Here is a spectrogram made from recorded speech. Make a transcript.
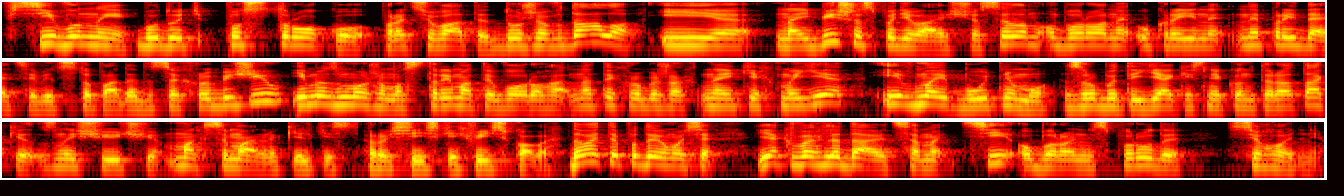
всі вони будуть по строку працювати дуже вдало. І найбільше сподіваюся, що силам оборони України не прийдеться відступати до цих рубежів, і ми зможемо стримати ворога на тих рубежах, на яких ми є, і в майбутньому зробити якісні контратаки, знищуючи максимальну кількість російських військових. Давайте подивимося, як виглядають саме ці оборонні споруди сьогодні.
